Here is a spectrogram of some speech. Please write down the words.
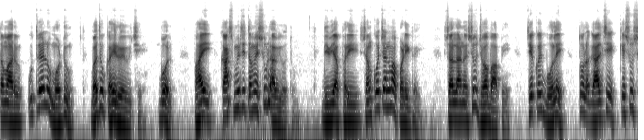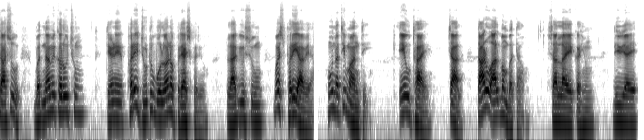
તમારું ઉતરેલું મોઢું બધું કહી રહ્યું છે. બોલ, ભાઈ કાશ્મીરથી તમે શું લાવ્યું હતું? દિવ્યા ફરી સંકોચનમાં પડી ગઈ. સલાહનો શું જવાબ આપે? જે કોઈ બોલે તો ગાલશે કે શું સાસુ બદનામી કરું છું? તેણે ફરી જૂઠું બોલવાનો પ્રયાસ કર્યો. લાગ્યું શું? બસ ફરી આવ્યા. હું નથી માનતી. એવું થાય. ચાલ, તારું આલ્બમ બતાવ. સરલાએ કહ્યું. દિવ્યાએ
